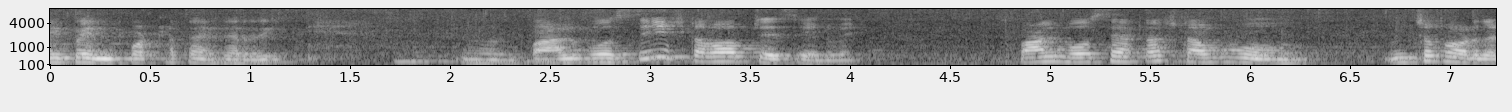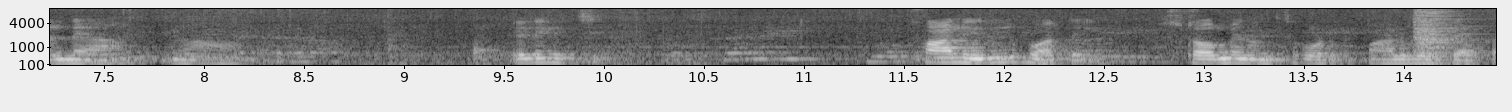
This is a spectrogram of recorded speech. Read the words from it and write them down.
అయిపోయింది పొట్లకాయ కర్రీ. పాలు పోసి స్టవ్ ఆఫ్ చేసేయడమే. పాలు పోసాక స్టవ్ ఉంచకూడదండి. వెలిగించి. పాలు ఇరిగిపోతాయి. స్టవ్ మీద ఉంచకూడదు. పాలు పోసాక.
